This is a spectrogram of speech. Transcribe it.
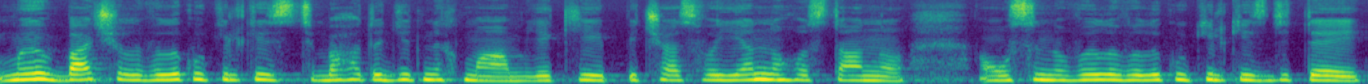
ми бачили велику кількість багатодітних мам, які під час воєнного стану усиновили велику кількість дітей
